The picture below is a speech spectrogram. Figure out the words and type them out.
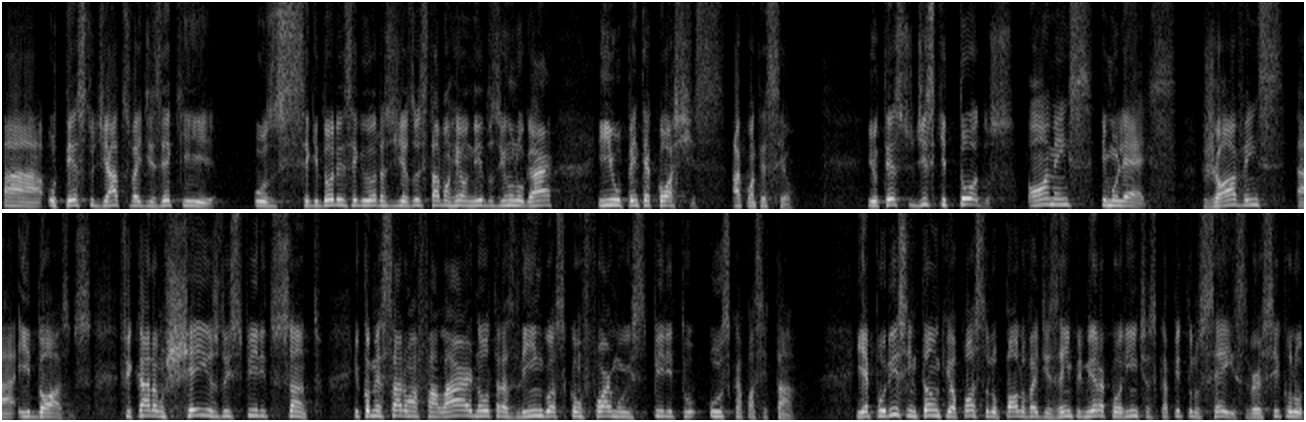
ah, o texto de Atos vai dizer que os seguidores e seguidoras de Jesus estavam reunidos em um lugar e o Pentecostes aconteceu. E o texto diz que todos, homens e mulheres, jovens ah, e idosos, ficaram cheios do Espírito Santo e começaram a falar noutras línguas conforme o Espírito os capacitava. E é por isso então que o apóstolo Paulo vai dizer em 1 Coríntios, capítulo 6, versículo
